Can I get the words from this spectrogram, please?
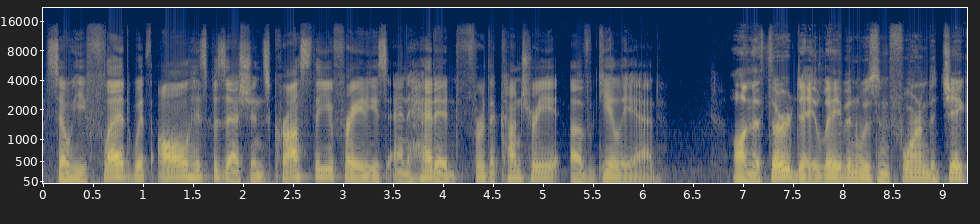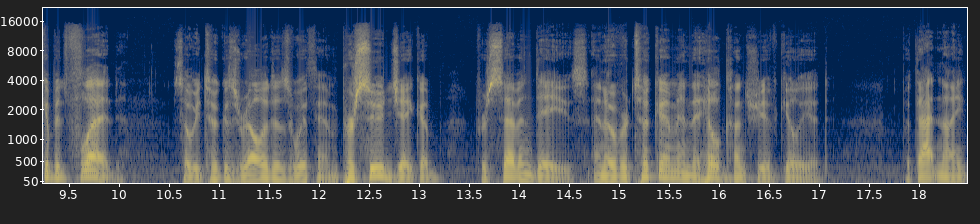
So he fled with all his possessions, crossed the Euphrates, and headed for the country of Gilead. On the third day, Laban was informed that Jacob had fled. So he took his relatives with him, pursued Jacob for seven days, and overtook him in the hill country of Gilead. But that night,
